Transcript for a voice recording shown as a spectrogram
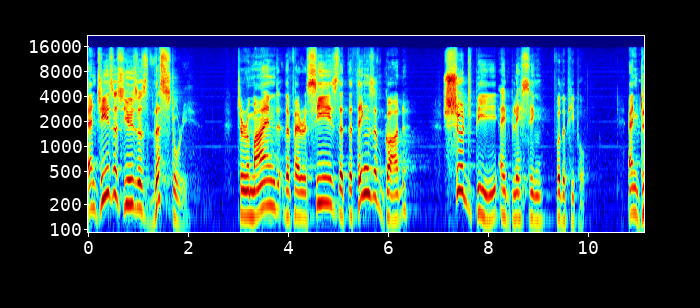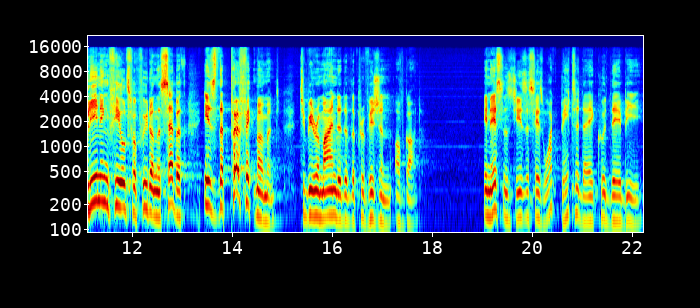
And Jesus uses this story to remind the Pharisees that the things of God should be a blessing for the people. And gleaning fields for food on the Sabbath is the perfect moment to be reminded of the provision of God. In essence, Jesus says, What better day could there be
